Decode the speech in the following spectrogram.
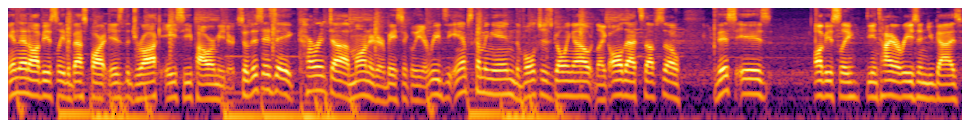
And then obviously the best part is the DROK AC power meter. So this is a current uh, monitor basically. It reads the amps coming in, the voltage going out, like all that stuff. So this is obviously the entire reason you guys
